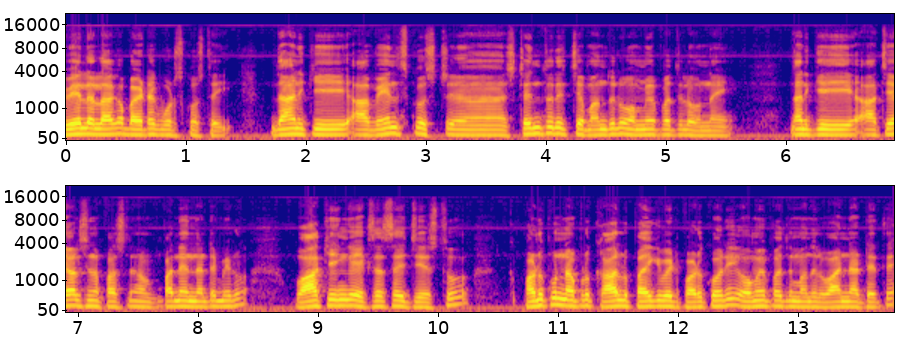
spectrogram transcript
వేలలాగా బయటకు పుడుచుకొస్తాయి. దానికి ఆ వెయిన్స్కు స్ట్రెంత్నిచ్చే మందులు హోమియోపతిలో ఉన్నాయి. దానికి ఆ చేయాల్సిన పని ఏంటంటే మీరు వాకింగ్ ఎక్సర్సైజ్ చేస్తూ పడుకున్నప్పుడు కాళ్ళు పైకి పెట్టి పడుకొని హోమియోపతి మందులు వాడినట్టయితే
